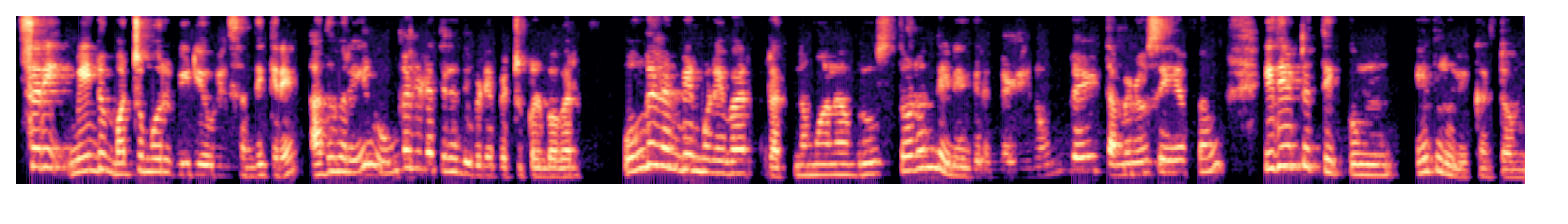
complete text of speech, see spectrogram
சரி மீண்டும் மற்றும் ஒரு வீடியோவில் சந்திக்கிறேன். அதுவரையில் உங்களிடத்திலிருந்து விடைபெற்றுக் கொள்பவர் உங்கள் அன்பின் முனைவர் ரத்னமாலா புரூஸ் தொடர்ந்து இணைந்திருங்கள். இது உங்கள் தமிழோசை எஃப்எம் இதேட்டு திக்கும் எதிரொலிக்கட்டும்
